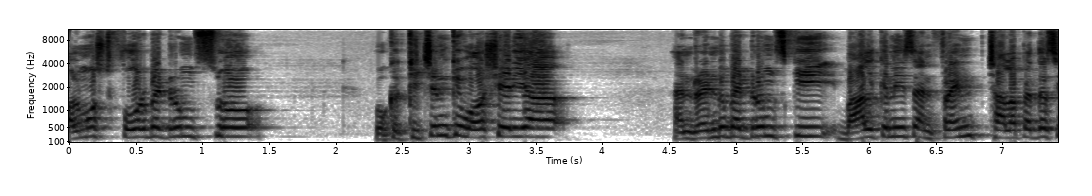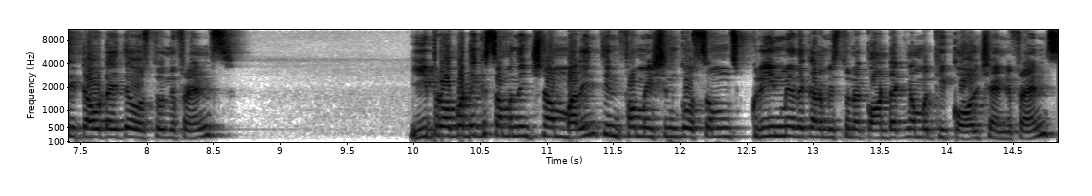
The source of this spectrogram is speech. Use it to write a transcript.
ఆల్మోస్ట్ ఫోర్ బెడ్రూమ్స్లో ఒక కిచెన్కి వాష్ ఏరియా అండ్ రెండు బెడ్రూమ్స్కి బాల్కనీస్ అండ్ ఫ్రంట్ చాలా పెద్ద సీట్ అవుట్ అయితే వస్తుంది ఫ్రెండ్స్. ఈ ప్రాపర్టీకి సంబంధించిన మరింత ఇన్ఫర్మేషన్ కోసం స్క్రీన్ మీద కనిపిస్తున్న కాంటాక్ట్ నెంబర్కి కాల్ చేయండి ఫ్రెండ్స్.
